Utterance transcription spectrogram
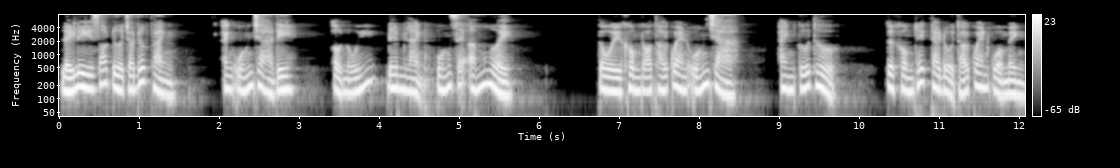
Lấy ly rót đưa cho Đức Thành. Anh uống trà đi. Ở núi, đêm lạnh uống sẽ ấm người. Tôi không có thói quen uống trà. Anh cứ thử. Tôi không thích thay đổi thói quen của mình.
